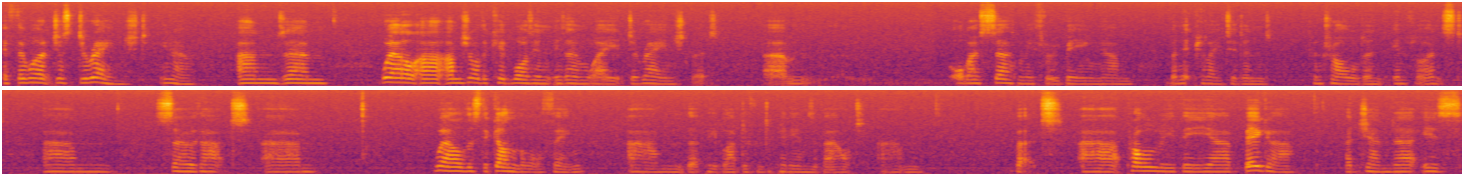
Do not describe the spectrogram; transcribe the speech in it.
if they weren't just deranged you know. And um, well, uh, I'm sure the kid was in his own way deranged, but um, almost certainly through being um, manipulated and controlled and influenced, um, so that, um, well, there's the gun law thing um, that people have different opinions about, um, but uh, probably the uh, bigger agenda is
